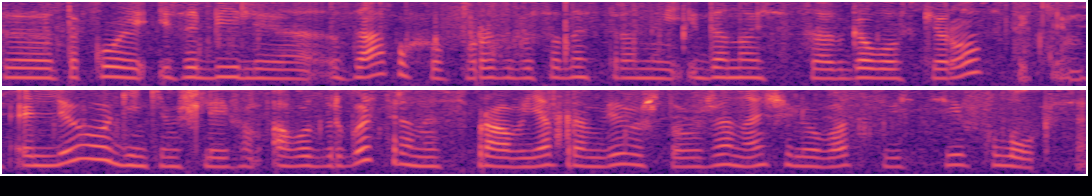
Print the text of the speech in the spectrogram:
э, такое изобилие запахов, вроде бы с одной стороны и доносится отголоски роз таким легеньким шлейфом, а вот с другой стороны справа я прям вижу, что уже начали у вас цвести флоксы.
